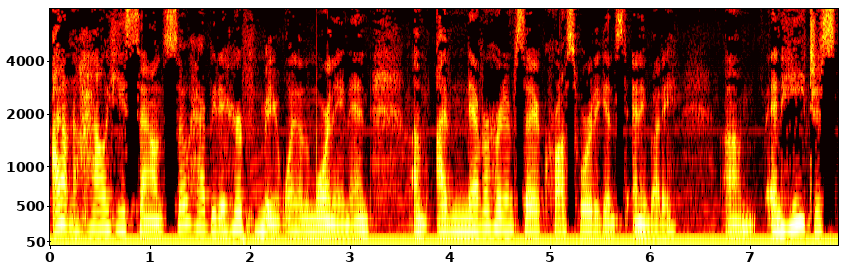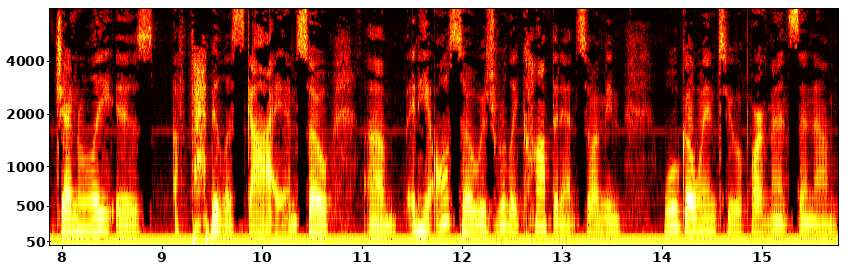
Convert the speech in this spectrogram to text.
I don't know how he sounds so happy to hear from me at 1 in the morning. And um, I've never heard him say a cross word against anybody. Um, and he just generally is a fabulous guy. And so, um, and he also is really competent. So, I mean, we'll go into apartments and um,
